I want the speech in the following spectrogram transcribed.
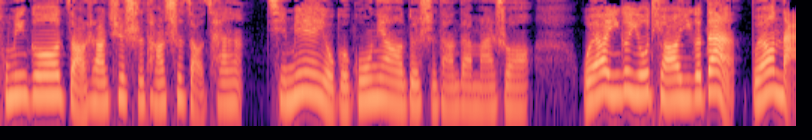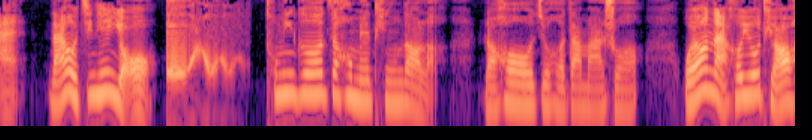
图明哥早上去食堂吃早餐，前面有个姑娘对食堂大妈说：“我要一个油条，一个蛋，不要奶，奶我今天有。”图明哥在后面听到了，然后就和大妈说：“我要奶和油条，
